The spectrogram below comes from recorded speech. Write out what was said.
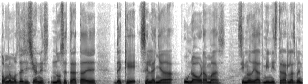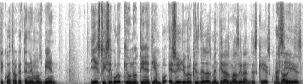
tomemos decisiones. No se trata de que se le añada una hora más, sino de administrar las 24 que tenemos bien. Y estoy seguro que uno tiene tiempo. Eso yo creo que es de las mentiras más grandes que he escuchado Así y es. es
